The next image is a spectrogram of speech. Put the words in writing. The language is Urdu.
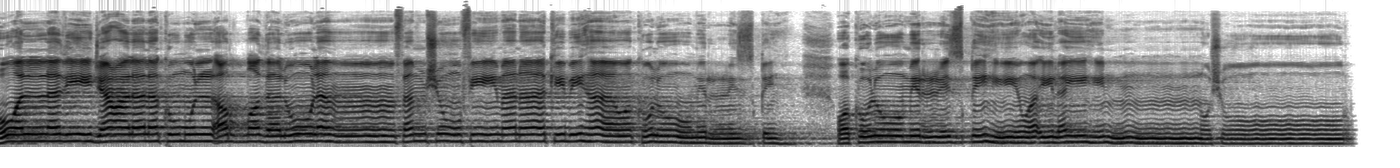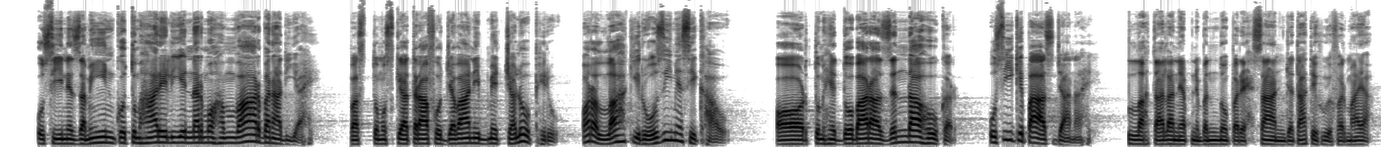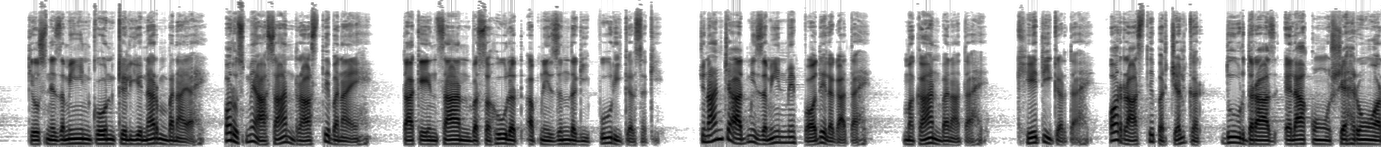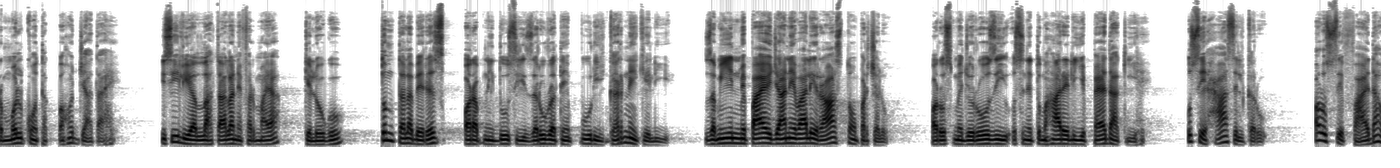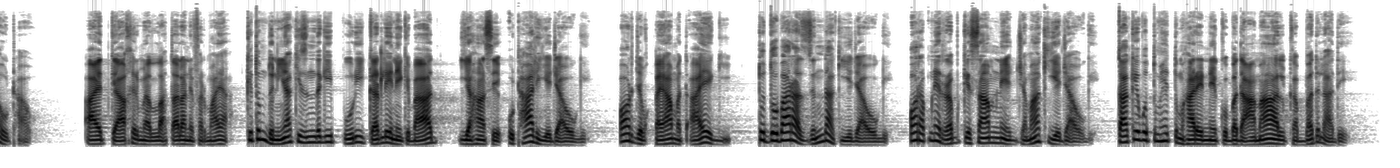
هو الذي جعل لكم الأرض ذلولا فامشوا في مناكبها وكلوا من رزقه، وكلوا من رزقه وإليه النشور. اسی نے زمین کو تمہارے لیے نرم و ہموار بنا دیا ہے۔ بس تم اس کے اطراف و جوانب میں چلو پھرو اور اللہ کی روزی میں سکھاؤ۔ اور تمہیں دوبارہ زندہ ہو کر اسی کے پاس جانا ہے۔ اللہ تعالیٰ نے اپنے بندوں پر احسان جتاتے ہوئے فرمایا کہ اس نے زمین کو ان کے لیے نرم بنایا ہے اور اس میں آسان راستے بنائے ہیں تاکہ انسان بسہولت اپنی زندگی پوری کر سکے۔ چنانچہ آدمی زمین میں پودے لگاتا ہے، مکان بناتا ہے، کھیتی کرتا ہے اور راستے پر چل کر دور دراز علاقوں، شہروں اور ملکوں تک پہنچ جاتا ہے۔ اسی لیے اللہ تعالیٰ نے فرمایا کہ لوگوں تم طلب رزق اور اپنی دوسری ضرورتیں پوری کرنے کے لیے زمین میں پائے جانے والے راستوں پر چلو اور اس میں جو روزی اس نے تمہارے لیے پیدا کی ہے، اسے حاصل کرو اور اس سے فائدہ اٹھاؤ۔ آیت کے آخر میں اللہ تعالیٰ نے فرمایا کہ تم دنیا کی زندگی پوری کر لینے کے بعد یہاں سے اٹھا لیے جاؤ گے اور جب قیامت آئے گی تو دوبارہ زندہ کیے جاؤ گے۔ اور اپنے رب کے سامنے جمع کیے جاؤ گے تاکہ وہ تمہیں تمہارے نیک و بدعمال کا بدلہ دے۔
